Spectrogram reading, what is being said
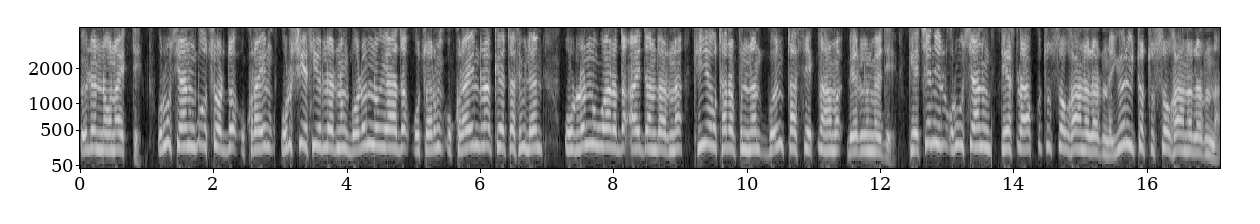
ölendigini aýtdy. Russiýanyň bu uçarda ukrain uruş ýesirleriniň bolandygy ýa-da uçaryň ukrain raketasy bilen urlandygy barada aýdanlaryna Kiýew tarapyndan göni tassyknama berilmedi. Geçen ýyl Russiýanyň deslapky tussaghanalaryna, ýörite tussaghanalarynda,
